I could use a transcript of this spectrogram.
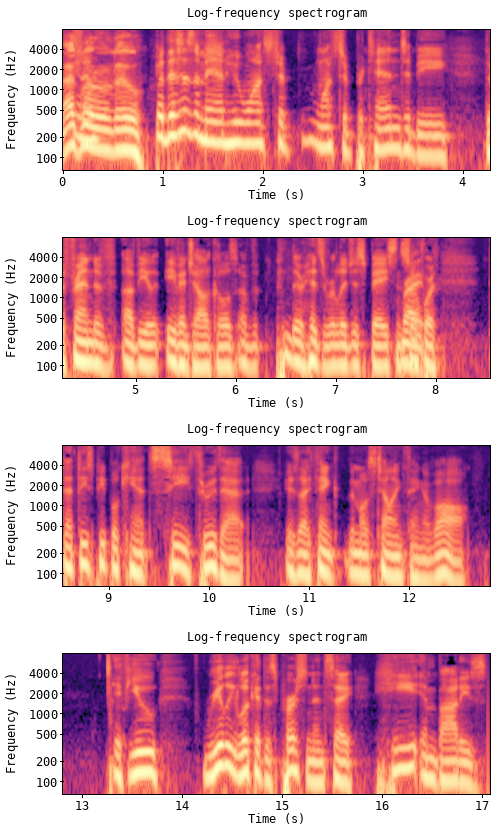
That's You know, what it'll do. But this is a man who wants to wants to pretend to be the friend of of evangelicals of their, his religious base and so forth. That these people can't see through that is, I think, the most telling thing of all. If you really look at this person and say he embodies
